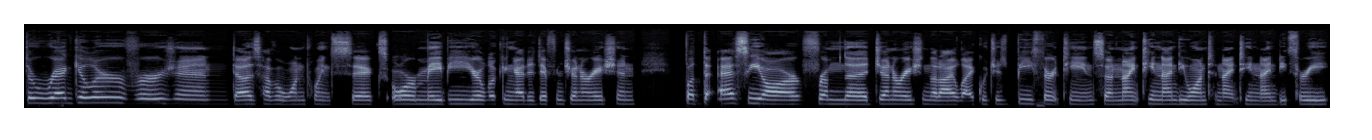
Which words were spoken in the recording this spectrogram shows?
The regular version does have a 1.6, or maybe you're looking at a different generation, but the SER from the generation that I like, which is B13, so 1991 to 1993,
